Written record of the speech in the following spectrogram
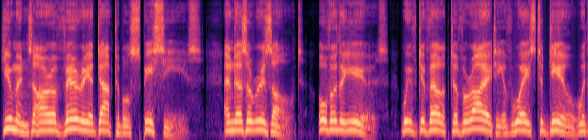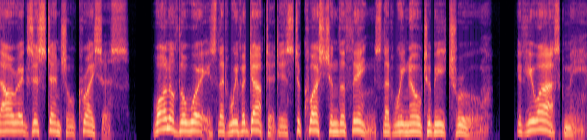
Humans are a very adaptable species, and as a result, over the years, we've developed a variety of ways to deal with our existential crisis. One of the ways that we've adapted is to question the things that we know to be true. If you ask me,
